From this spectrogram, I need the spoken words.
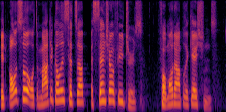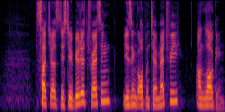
It also automatically sets up essential features for modern applications, such as distributed tracing using OpenTelemetry and logging.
